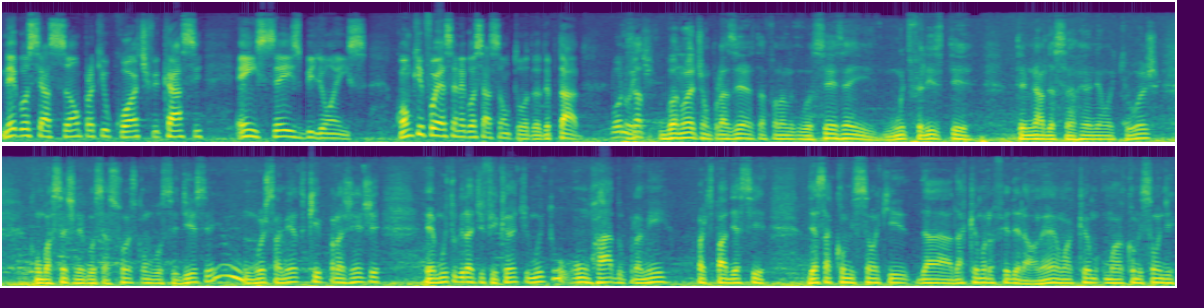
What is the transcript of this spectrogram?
negociação para que o corte ficasse em 6 bilhões. Como que foi essa negociação toda, deputado? Boa noite. Boa noite, é um prazer estar falando com vocês né, e muito feliz de ter terminado essa reunião aqui hoje, com bastante negociações, como você disse, e um orçamento que para a gente é muito gratificante, muito honrado para mim, participar desse, dessa comissão aqui da, da Câmara Federal, né? Uma, uma comissão que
